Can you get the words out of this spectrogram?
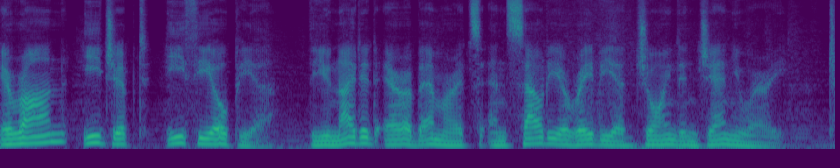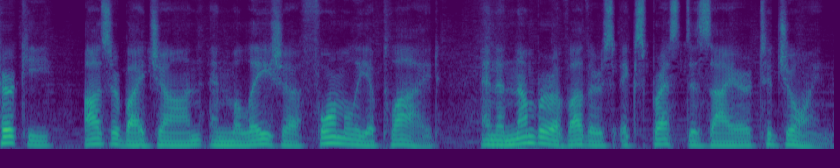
Iran, Egypt, Ethiopia, the United Arab Emirates and Saudi Arabia joined in January, Turkey, Azerbaijan and Malaysia formally applied, and a number of others expressed desire to join.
